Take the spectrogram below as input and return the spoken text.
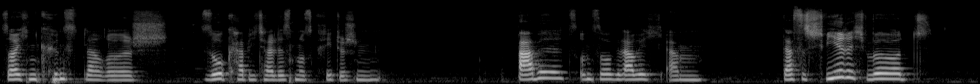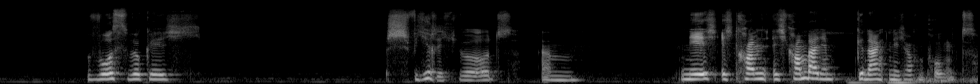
solchen künstlerisch so kapitalismuskritischen Bubbles und so, glaube ich, ähm, dass es schwierig wird, wo es wirklich schwierig wird. Ähm, nee, ich, ich komme ich komm bei dem Gedanken nicht auf den Punkt.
